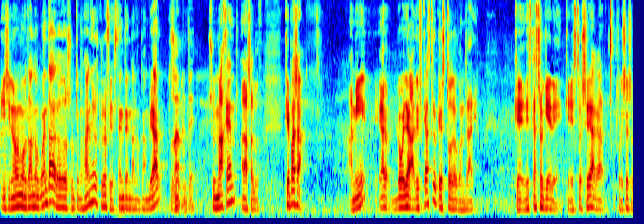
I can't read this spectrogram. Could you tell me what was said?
Y si no hemos dado cuenta, los dos últimos años, CrossFit está intentando cambiar su- totalmente. su imagen a la salud. ¿Qué pasa? A mí, claro, luego llega Dave Castro, que es todo lo contrario. Que Dave Castro quiere que esto sea, pues eso.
